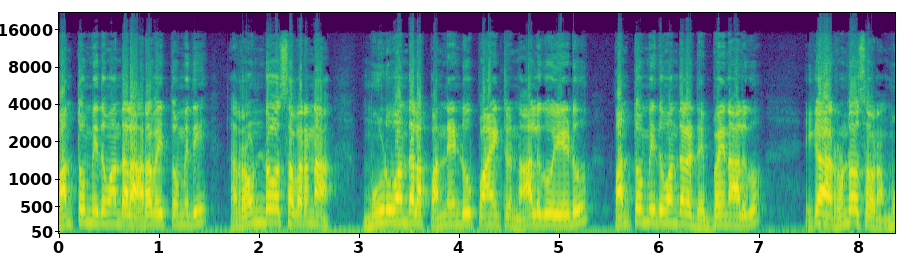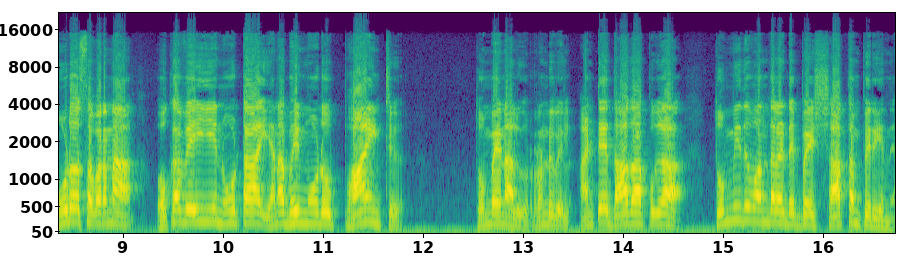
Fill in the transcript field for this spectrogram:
పంతొమ్మిది వందల అరవై తొమ్మిది. రెండో సవరణ మూడు వందల పన్నెండు పాయింట్ నాలుగు ఏడు పంతొమ్మిది వందల డెబ్బై నాలుగు. ఇక రెండో సవరణ మూడో సవరణ ఒక వెయ్యి నూట ఎనభై మూడు పాయింట్ తొంభై నాలుగు రెండు వేలు. అంటే దాదాపుగా తొమ్మిది వందల డెబ్బై శాతం పెరిగింది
